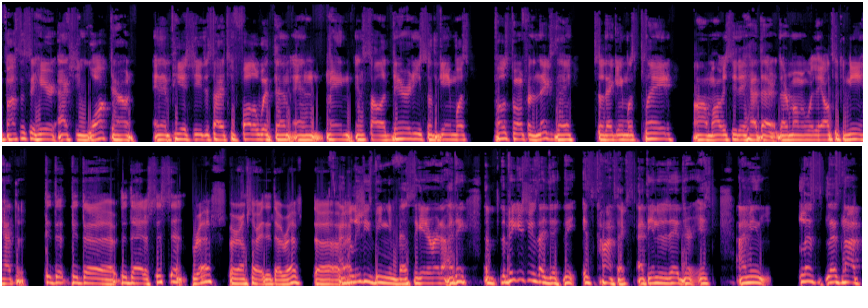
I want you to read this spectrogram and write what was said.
Basaksehir actually walked out, and then PSG decided to follow with them and remain in solidarity. So the game was postponed for the next day. So that game was played. Um, obviously they had that, their moment where they all took a knee, had to, Did the did the did that assistant ref or I'm sorry, did the ref? Uh, I believe he's being investigated right now. I think the, the big issue is that they, they, it's context. At the end of the day, there is, I mean, let's, let's not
